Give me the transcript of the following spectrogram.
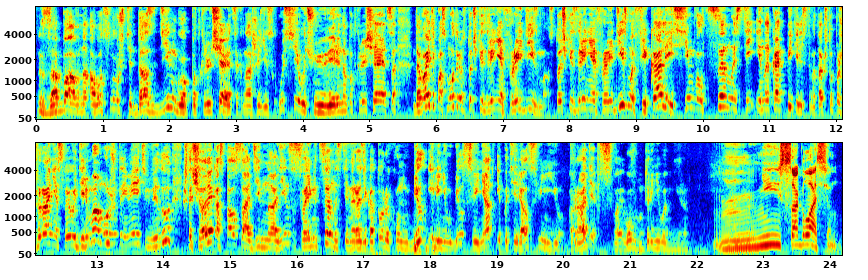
Забавно. А вот слушайте, Dust Dingo подключается к нашей дискуссии, очень уверенно подключается. Давайте посмотрим с точки зрения фрейдизма. С точки зрения фрейдизма фекалии – символ ценностей и накопительства, так что пожирание своего дерьма может иметь в виду, что человек остался один на один со своими ценностями, ради которых он убил или не убил свинят и потерял свинью, ради своего внутреннего мира. Не согласен.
